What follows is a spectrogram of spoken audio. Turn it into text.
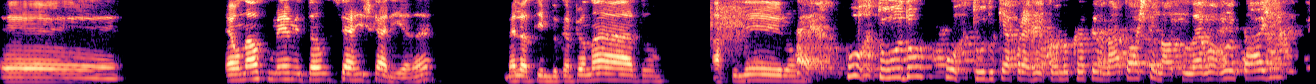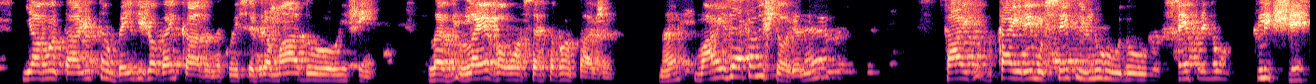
é, é o Náutico mesmo, então, que você arriscaria, né? Melhor time do campeonato, artilheiro. É, por tudo, por tudo que apresentou no campeonato, eu acho que o Náutico leva a vantagem e a vantagem também de jogar em casa, né? Conhecer gramado, enfim, leva, uma certa vantagem, né? Mas é aquela história, né? Cai, cairemos sempre no, no, sempre no clichê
